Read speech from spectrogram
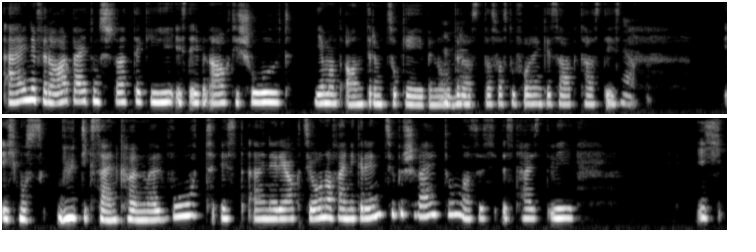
eine Verarbeitungsstrategie ist eben auch die Schuld jemand anderem zu geben. Oder mhm. das, das, was du vorhin gesagt hast, ist, ja. ich muss wütig sein können, weil Wut ist eine Reaktion auf eine Grenzüberschreitung. Also es, es heißt wie, ich,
